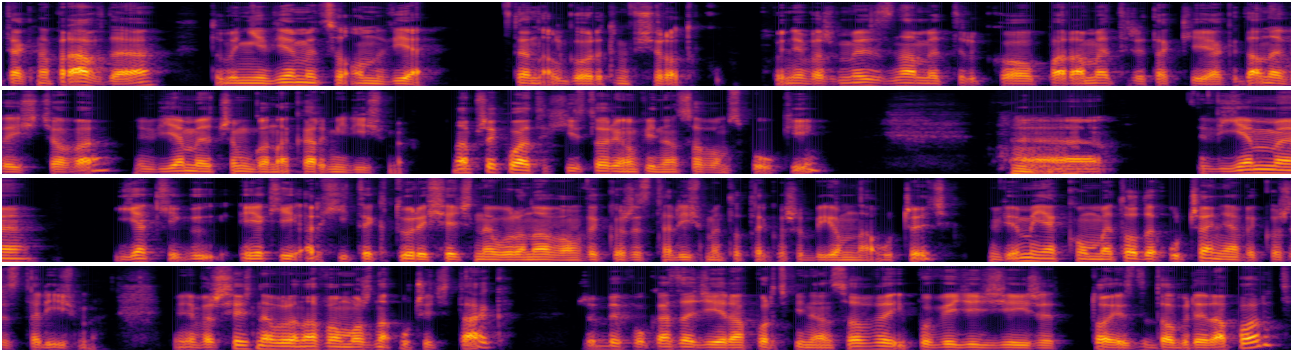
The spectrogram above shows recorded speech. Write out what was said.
tak naprawdę to my nie wiemy, co on wie, ten algorytm w środku ponieważ my znamy tylko parametry takie jak dane wejściowe, wiemy czym go nakarmiliśmy. Na przykład historią finansową spółki. Mhm. E, wiemy, jakiego, jakiej architektury sieć neuronową wykorzystaliśmy do tego, żeby ją nauczyć. Wiemy, jaką metodę uczenia wykorzystaliśmy, ponieważ sieć neuronową można uczyć tak, żeby pokazać jej raport finansowy i powiedzieć jej, że to jest dobry raport,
